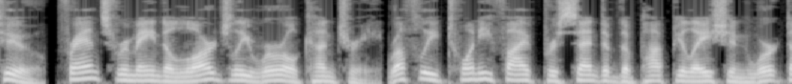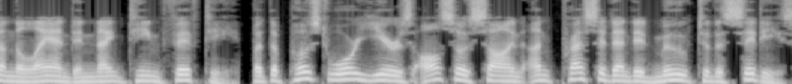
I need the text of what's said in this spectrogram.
II, France remained a largely rural country roughly 25% of the population worked on the land in 1950, but the post-war years also saw an unprecedented move to the cities,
